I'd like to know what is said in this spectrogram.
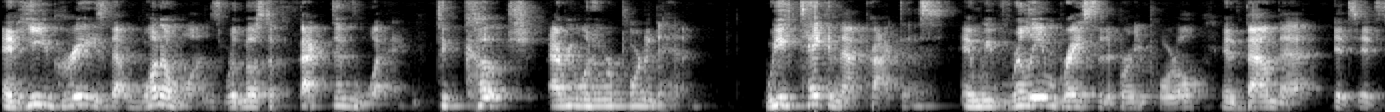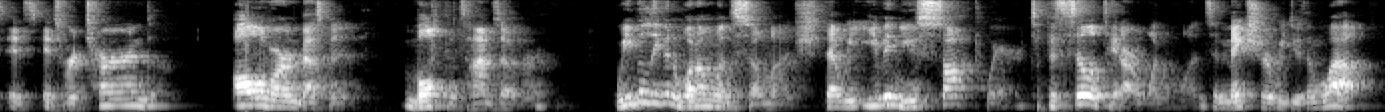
and he agrees that one on ones were the most effective way to coach everyone who reported to him. We've taken that practice and we've really embraced it at Bernie Portal and found that it's, it's, it's, it's returned all of our investment multiple times over. We believe in one on ones so much that we even use software to facilitate our one on ones and make sure we do them well.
